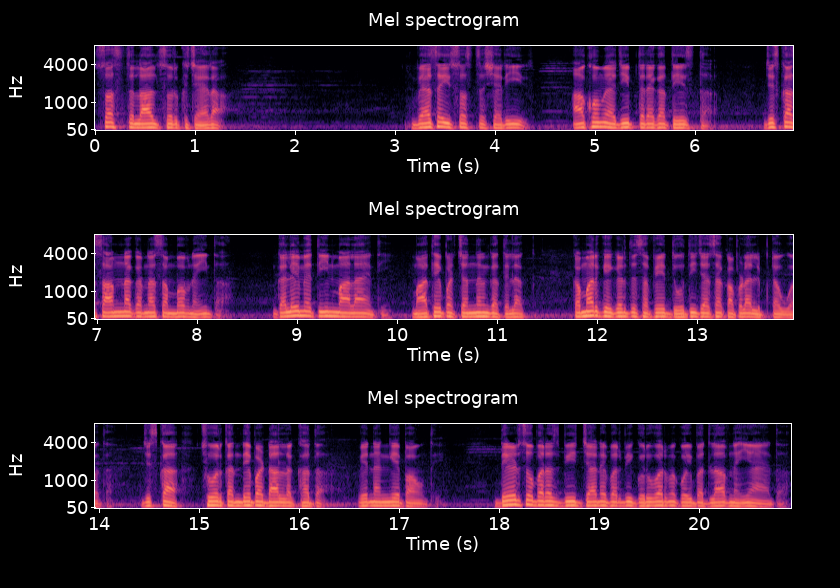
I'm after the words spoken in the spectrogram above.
स्वस्थ लाल सुर्ख चेहरा। वैसा ही स्वस्थ शरीर, आँखों में अजीब तरह का तेज था, जिसका सामना करना संभव नहीं था। गले में तीन मालाएँ थीं, माथे पर चंदन का तिलक कमर के गिर्द सफ़ेद धोती जैसा कपड़ा लिपटा हुआ था, जिसका छोर कंधे पर डाल रखा था। वे नंगे पाँव थे। डेढ़ सौ बरस बीत जाने पर भी गुरुवर में कोई बदलाव नहीं आया था।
